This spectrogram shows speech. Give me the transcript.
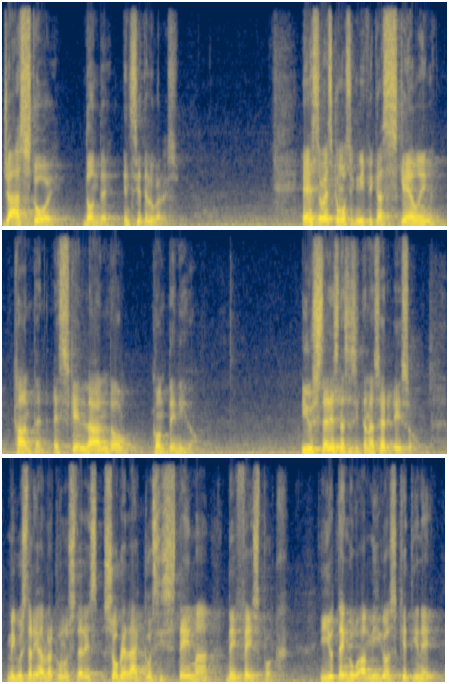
ya estoy, ¿dónde? En siete lugares. Eso es como significa scaling content, escalando contenido. Y ustedes necesitan hacer eso. Me gustaría hablar con ustedes sobre el ecosistema de Facebook. Y yo tengo amigos que tienen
